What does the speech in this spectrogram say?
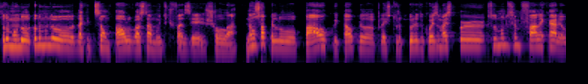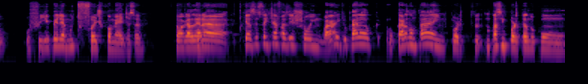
Todo mundo, todo mundo daqui de São Paulo gosta muito de fazer show lá. Não só pelo palco e tal, pela, pela estrutura do coisa, mas por. Todo mundo sempre fala, cara, o Felipe ele é muito fã de comédia, sabe? Então a galera. Porque às vezes a gente vai fazer show em bar que o cara, o cara não, tá import, não tá se importando com,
